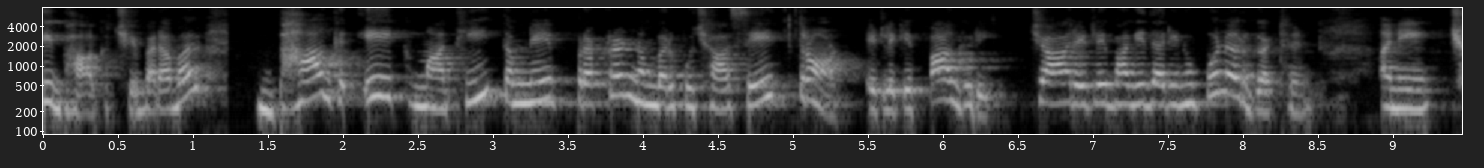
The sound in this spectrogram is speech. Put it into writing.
વિભાગ છે, બરાબર? ભાગ એકમાંથી તમને પ્રકરણ નંબર પૂછાશે ત્રણ, એટલે કે પાઘડી, ચાર એટલે ભાગીદારીનું પુનર્ગઠન, અને છ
